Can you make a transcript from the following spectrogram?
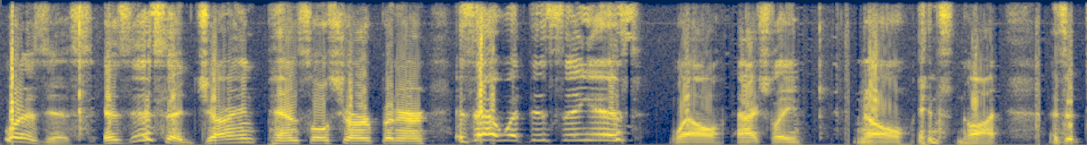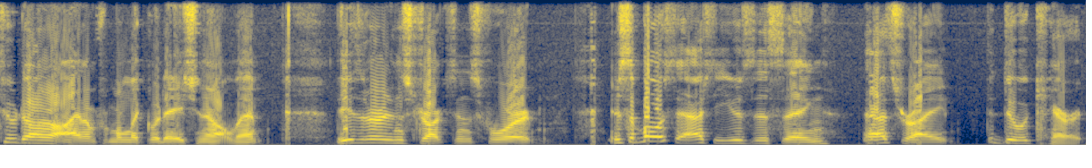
what is this? Is this a giant pencil sharpener? Is that what this thing is? Well, actually, no, it's not. It's a $2 item from a liquidation outlet. These are instructions for it. You're supposed to actually use this thing, that's right, to do a carrot.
